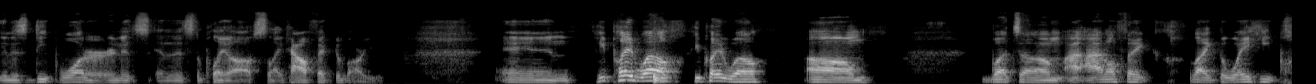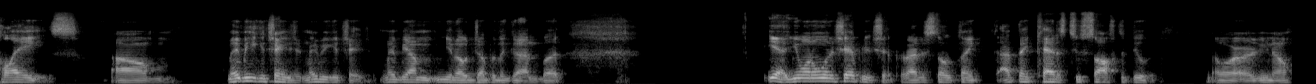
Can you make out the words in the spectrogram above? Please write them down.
in this deep water and it's and it's the playoffs, like how effective are you? And he played well. He played well. Um, but um, I, I don't think like the way he plays. Um, maybe he could change it. Maybe he could change it. Maybe I'm, you know, jumping the gun, but yeah, you want to win a championship, but I just don't think I think KAT is too soft to do it, or you know,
